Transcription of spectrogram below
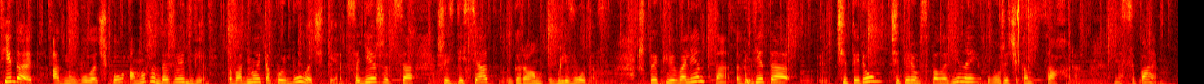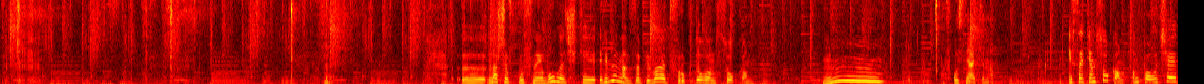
Съедает одну булочку, а может даже и две. В одной такой булочке содержится 60 грамм углеводов, что эквивалентно где-то 4-4,5 ложечкам сахара. Насыпаем. Э, наши вкусные булочки ребенок запивает фруктовым соком. М-м-м, вкуснятина. И с этим соком он получает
